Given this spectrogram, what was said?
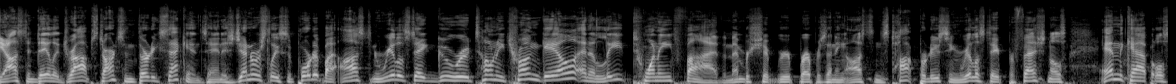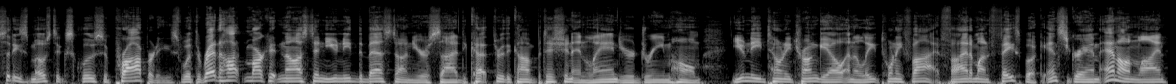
The Austin Daily Drop starts in 30 seconds and is generously supported by Austin real estate guru Tony Trungale and Elite 25, a membership group representing Austin's top producing real estate professionals and the capital city's most exclusive properties. With the red hot market in Austin, you need the best on your side to cut through the competition and land your dream home. You need Tony Trungale and Elite 25. Find him on Facebook, Instagram, and online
